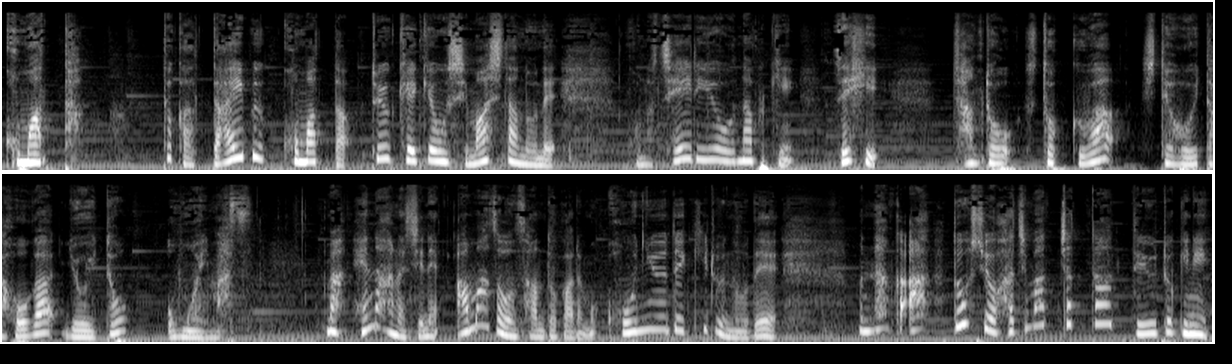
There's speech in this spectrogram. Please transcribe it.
困った。とかだいぶ困ったという経験をしましたのでこの生理用ナプキンぜひちゃんとストックはしておいた方が良いと思います。まあ変な話ね、Amazon さんとかでも購入できるので、なんか、あ、どうしよう、始まっちゃったっていう時に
